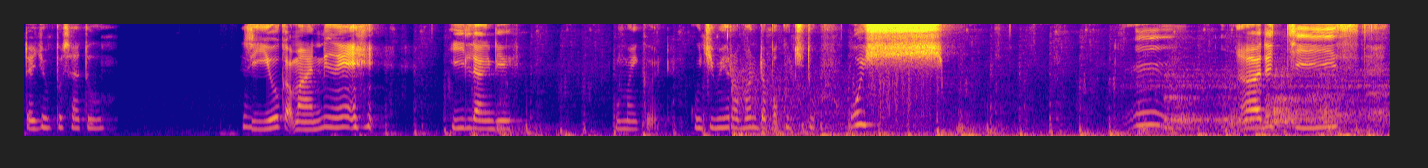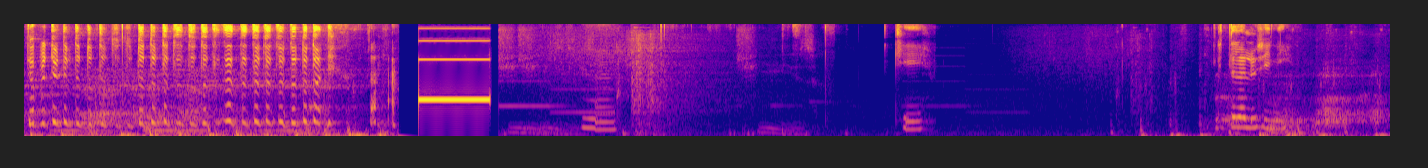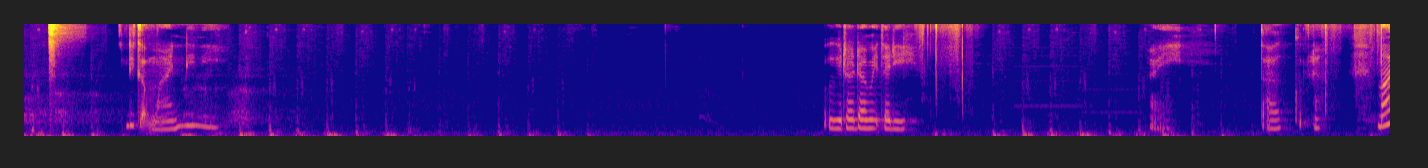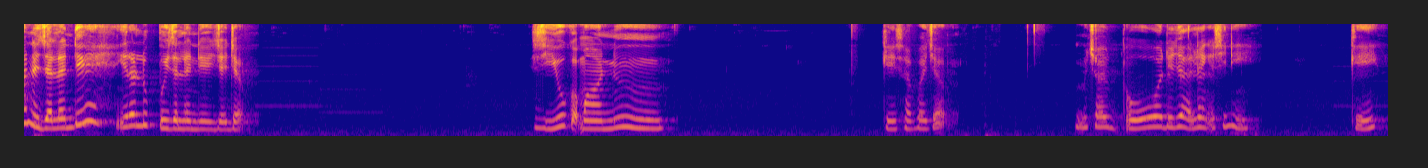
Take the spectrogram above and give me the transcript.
Dah jumpa satu. Zio kat mana eh? Hilang dia. Oh my god. Kunci merah mana dapat kunci tu? Wish. Mm. Ada cheese. Hmm. Okay. Kita lalu sini. Dia kat mana ni? Oh, Ira dah ambil tadi. Hai. Takutlah. Mana jalan dia? Ira lupa jalan dia. Sekejap. Zio kat mana? Okay, sabar sekejap. Macam, oh ada jalan kat sini. Okay.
